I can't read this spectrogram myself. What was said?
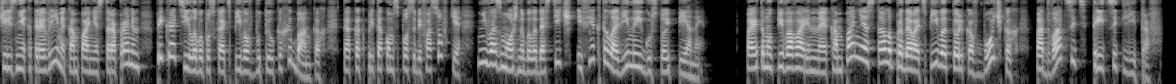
Через некоторое время компания «Старопрамен» прекратила выпускать пиво в бутылках и банках, так как при таком способе фасовки невозможно было достичь эффекта лавины и густой пены. Поэтому пивоваренная компания стала продавать пиво только в бочках по 20-30 литров.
